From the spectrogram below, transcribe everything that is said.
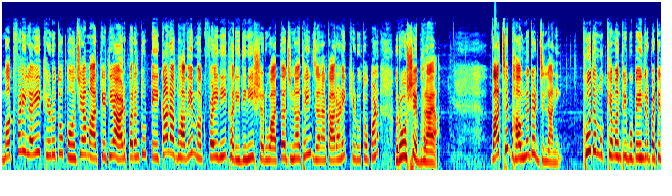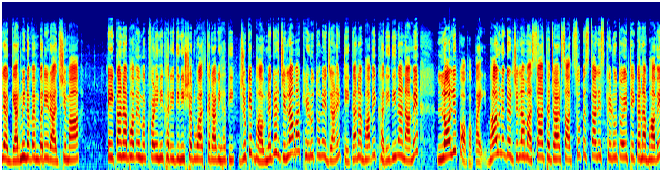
મગફળી લઈ ખેડૂતો પહોંચ્યા માર્કેટયાર્ડ પરંતુ ટેકાના ભાવે મગફળીની ખરીદીની શરૂઆત જ ન થઈ, જેના કારણે ખેડૂતો પણ રોષે ભરાયા. વાત છે ભાવનગર જિલ્લાની. ખુદ મુખ્યમંત્રી ભૂપેન્દ્ર પટેલે અગિયારમી નવેમ્બરે રાજ્યમાં ટેકાના ભાવે મગફળીની ખરીદીની શરૂઆત કરાવી હતી. જોકે ભાવનગર જિલ્લામાં ખેડૂતોને જાણે ટેકાના ભાવે ખરીદીના નામે લોલીપોપ અપાઈ. ભાવનગર જિલ્લામાં સાત હજાર સાતસો પિસ્તાલીસ ખેડૂતોએ ટેકાના ભાવે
